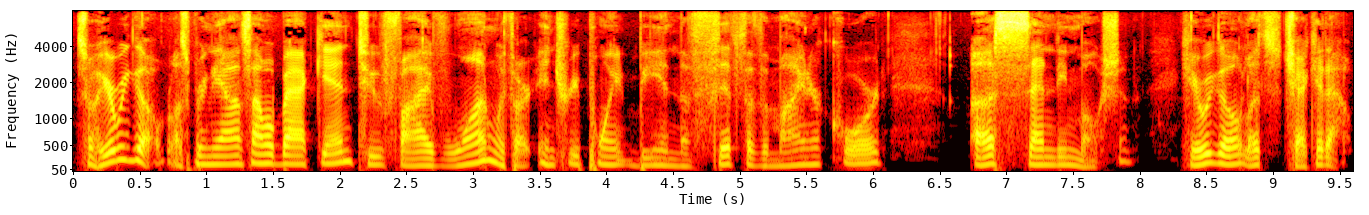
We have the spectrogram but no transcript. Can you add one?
So here we go. Let's bring the ensemble back in 251 with our entry point being the fifth of the minor chord, ascending motion. Here we go. Let's check it out.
